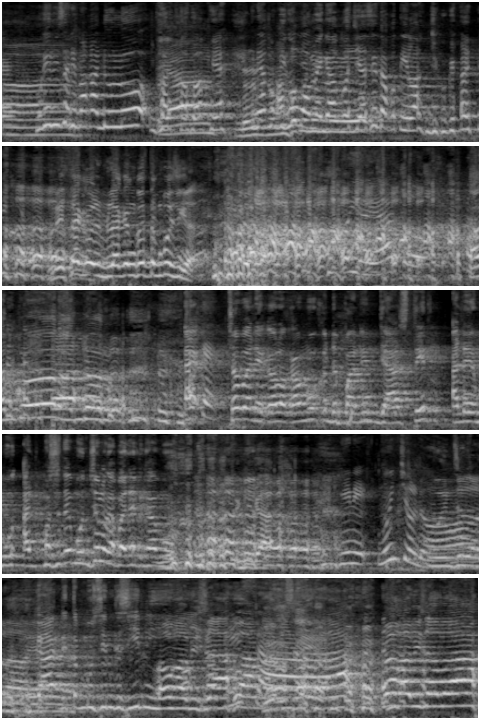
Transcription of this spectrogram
Ah. mungkin bisa dimakan dulu Ya. martabaknya. Ini aku bingung mau megang coach Yasin takut hilang juga nih. Nesa kalau di belakang gue tembus nggak oh iya ya tuh. Andor, andor. Eh, Oke. coba deh kalau kamu kedepanin Justin, ada yang mu- ada- maksudnya muncul nggak badan kamu? enggak Gini, muncul dong. Muncul lah ya. Nggak ditembusin ke sini. Oh nggak bisa, Nggak bang. bisa. Nggak bisa. Bang nggak bisa bang.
